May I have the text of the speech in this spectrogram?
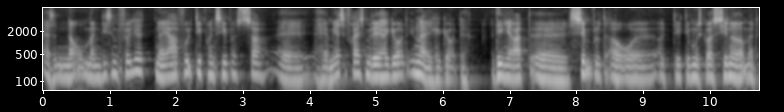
Altså når man ligesom følger, når jeg har fulgt de principper, så øh, er jeg mere tilfreds med det, jeg har gjort, end når jeg ikke har gjort det. Og det er egentlig ret øh, simpelt, og, øh, og det, det måske også sige noget om, at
